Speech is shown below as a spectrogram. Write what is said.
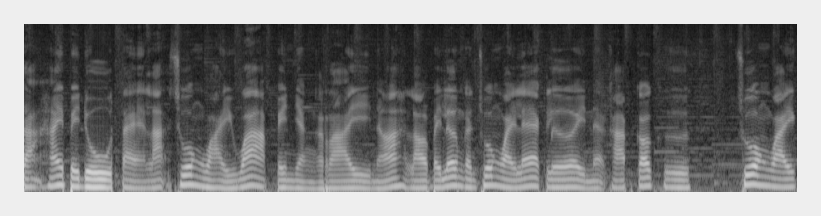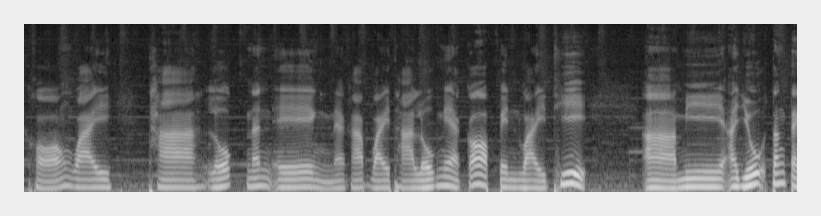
จะให้ไปดูแต่ละช่วงวัยว่าเป็นอย่างไรนะเราไปเริ่มกันช่วงวัยแรกเลยนะครับ ก็คือช่วงวัยของวัยทารกนั่นเองนะครับวัยทารกเนี่ยก็เป็นวัยที่มีอายุตั้งแต่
